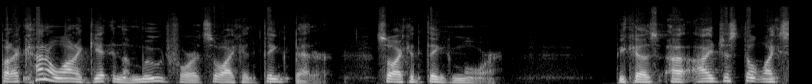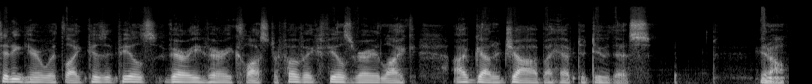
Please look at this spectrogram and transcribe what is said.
but I kind of want to get in the mood for it so I can think better, so I can think more because uh, I just don't like sitting here with like because it feels very very claustrophobic. It feels very like I've got a job. I have to do this. You know,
